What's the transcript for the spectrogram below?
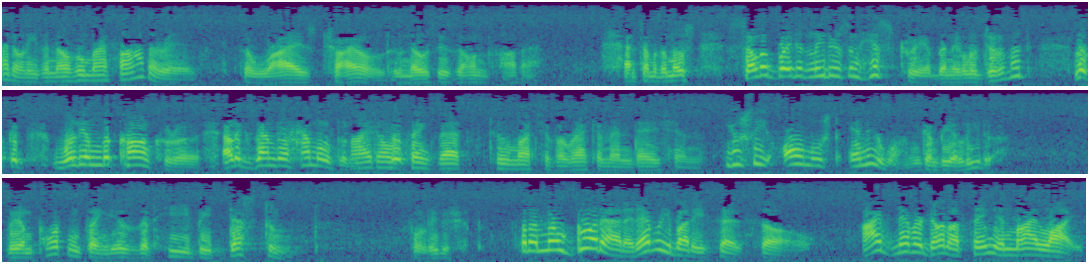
I don't even know who my father is. It's a wise child who knows his own father. And some of the most celebrated leaders in history have been illegitimate. Look at William the Conqueror, Alexander Hamilton. I don't think that's too much of a recommendation. You see, almost anyone can be a leader. The important thing is that he be destined leadership. But I'm no good at it. Everybody says so. I've never done a thing in my life.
